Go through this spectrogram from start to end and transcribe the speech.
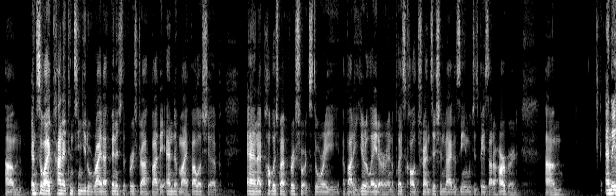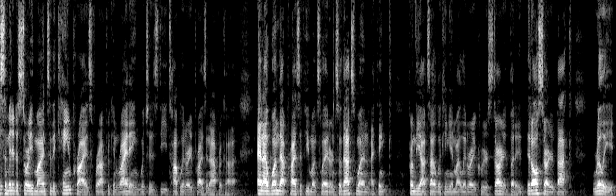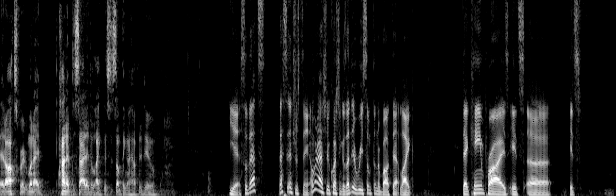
Um, and so I kind of continued to write. I finished the first draft by the end of my fellowship, and I published my first short story about a year later in a place called Transition Magazine, which is based out of Harvard. Um, and they submitted a story of mine to the Caine Prize for African Writing, which is the top literary prize in Africa. And I won that prize a few months later. And so that's when I think, from the outside looking in, my literary career started. But it, it all started back really at Oxford when I kind of decided that like this is something I have to do. Yeah, so that's that's interesting. I'm gonna ask you a question because I did read something about that. Like that Caine Prize, it's uh, it's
